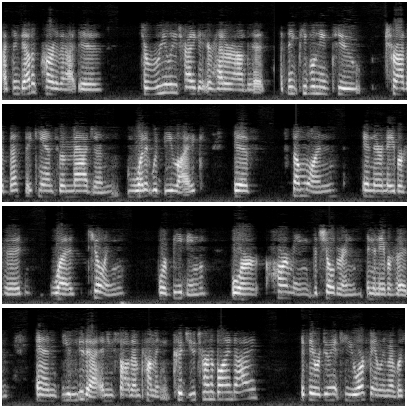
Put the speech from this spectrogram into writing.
I think the other part of that is to really try to get your head around it. I think people need to try the best they can to imagine what it would be like if someone in their neighborhood was killing or beating or harming the children in the neighborhood and you knew that and you saw them coming, could you turn a blind eye? If they were doing it to your family members,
